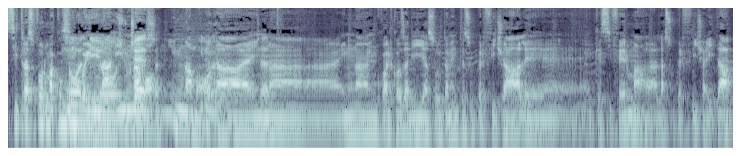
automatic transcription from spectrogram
si trasforma comunque in una, in, una mo- in una, moda, in, una, certo. una, in, qualcosa di assolutamente superficiale che si ferma alla superficialità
